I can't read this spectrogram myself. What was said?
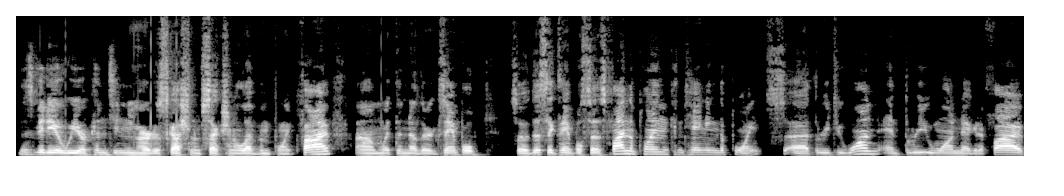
This video, we are continuing our discussion of section 11.5 um, with another example. So this example says, find the plane containing the points uh, 3, 2, 1 and 3, 1, negative 5.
